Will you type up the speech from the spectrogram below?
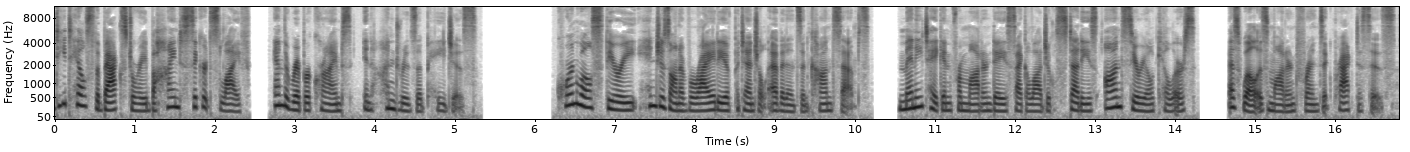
details the backstory behind Sickert's life and the Ripper crimes in hundreds of pages. Cornwell's theory hinges on a variety of potential evidence and concepts, many taken from modern day psychological studies on serial killers, as well as modern forensic practices.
